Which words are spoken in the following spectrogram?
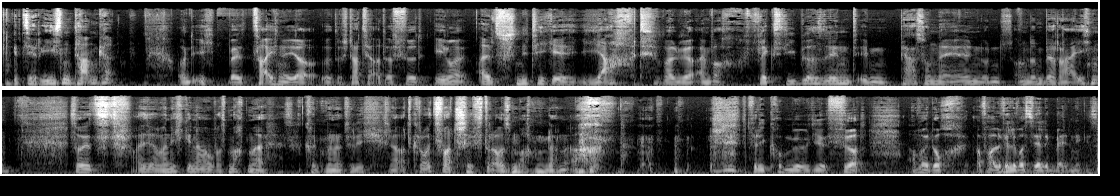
Da gibt es die Riesentanker. Und ich bezeichne ja das Stadttheater Fürth immer als schnittige Yacht, weil wir einfach flexibler sind in personellen und anderen Bereichen. So, jetzt weiß ich aber nicht genau, was macht man. Da könnte man natürlich eine Art Kreuzfahrtschiff draus machen dann auch. für die Komödie Fürth. Aber doch auf alle Fälle was sehr Lebendiges.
